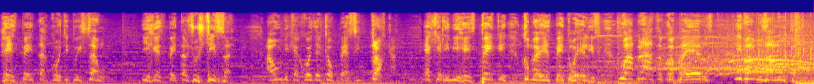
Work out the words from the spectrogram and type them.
respeita a Constituição e respeita a justiça. A única coisa que eu peço em troca é que ele me respeite como eu respeito eles. Um abraço, companheiros, e vamos à luta!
